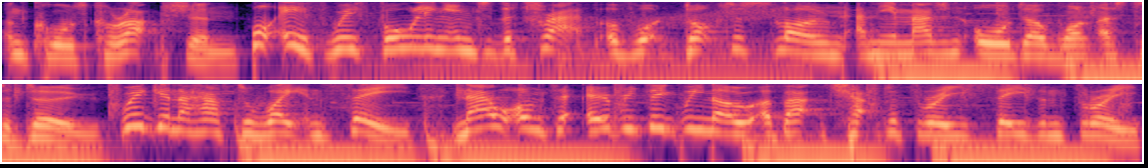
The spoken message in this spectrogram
and cause corruption. What if we're falling into the trap of what Dr. Slone and the Imagined Order want us to do? We're gonna have to wait and see. Now on to everything we know about Chapter 3, Season 3,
